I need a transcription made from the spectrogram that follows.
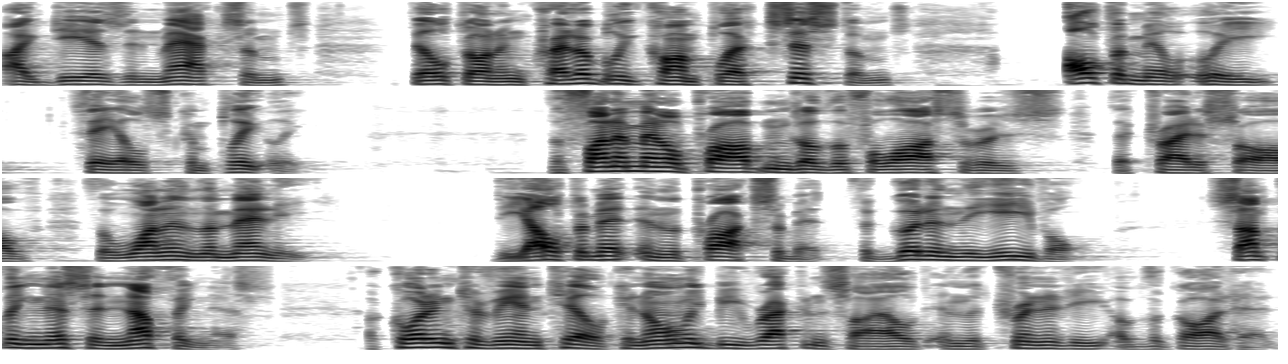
ideas and maxims built on incredibly complex systems, ultimately fails completely. The fundamental problems of the philosophers that try to solve the one and the many the ultimate and the proximate, the good and the evil, somethingness and nothingness, according to Van Til, can only be reconciled in the Trinity of the Godhead.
